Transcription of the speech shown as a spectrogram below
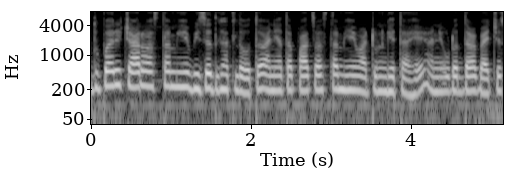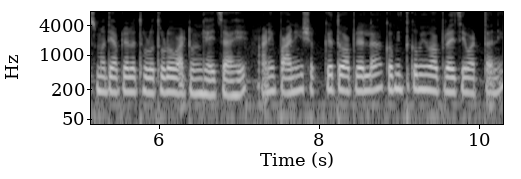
दुपारी चार वाजता मी हे भिजत घातलं होतं आणि आता पाच वाजता मी हे वाटून घेत आहे आणि उडद डाळ बॅचेसमध्ये आपल्याला थोडं थोडं वाटून घ्यायचं आहे आणि पाणी शक्यतो आपल्याला कमीत कमी वापरायचे वाटताने.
